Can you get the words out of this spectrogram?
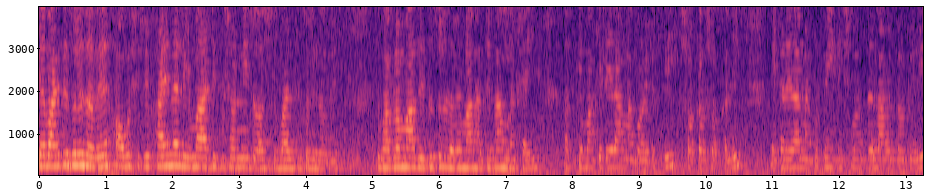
আজকে বাড়িতে চলে যাবে। অবশেষে ফাইনালি মা ডিসিশন নিল আজকে বাড়িতে চলে যাবে। তো ভাবলাম মা যেহেতু চলে যাবে, মার হাতে রান্না খাই। আজকে মাকে দিয়ে রান্না করাইতেছি সকাল সকালই এখানে রান্না করবে ইলিশ মাছ দিয়ে লাউয়ের তরকারি।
